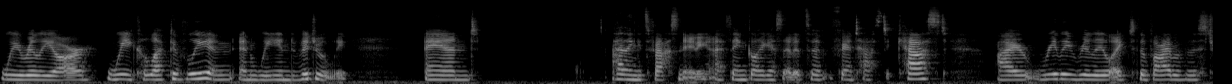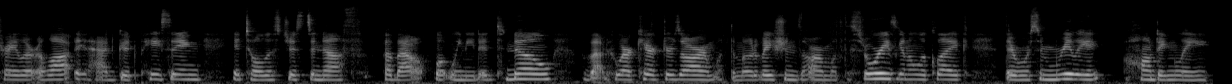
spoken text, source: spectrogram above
we really are, we collectively and, and we individually. And I think it's fascinating. I think, like I said, it's a fantastic cast. I really, really liked the vibe of this trailer a lot. It had good pacing, it told us just enough about what we needed to know, about who our characters are, and what the motivations are, and what the story is going to look like. There were some really hauntingly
